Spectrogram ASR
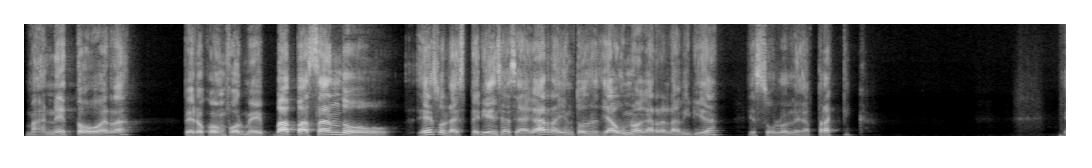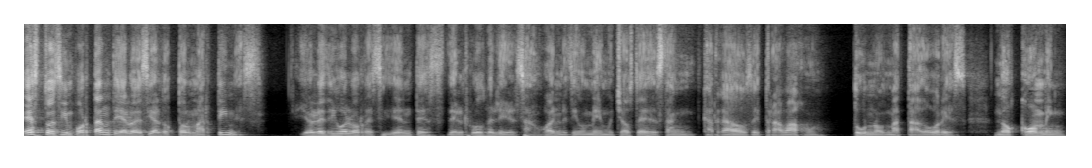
maneto, ¿verdad? Pero conforme va pasando eso, la experiencia se agarra y entonces ya uno agarra la habilidad. Es solo la práctica. Esto es importante, ya lo decía el doctor Martínez. Yo les digo a los residentes del Roosevelt y del San Juan, les digo, miren, muchos de ustedes están cargados de trabajo, turnos matadores, no comen,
